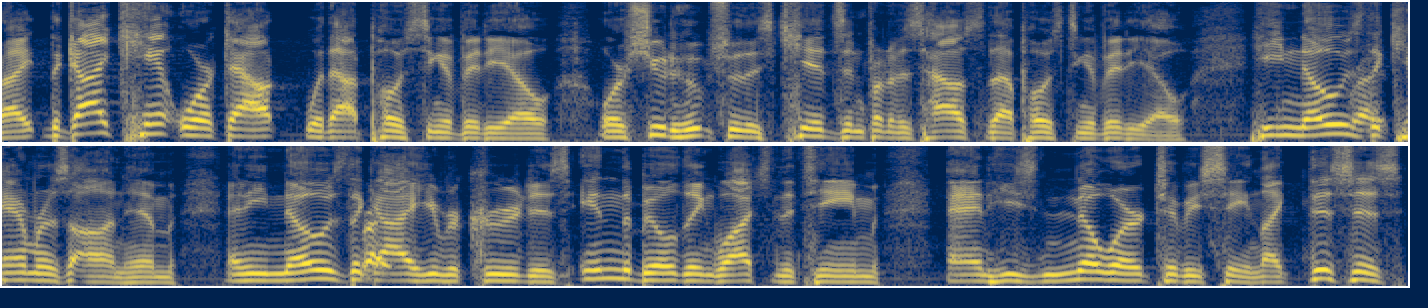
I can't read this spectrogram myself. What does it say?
Right, the guy can't work out without posting a video, or shoot hoops with his kids in front of his house without posting a video. He knows the camera's on him, and he knows the Right. guy he recruited is in the building watching the team, and he's nowhere to be seen. Like this is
